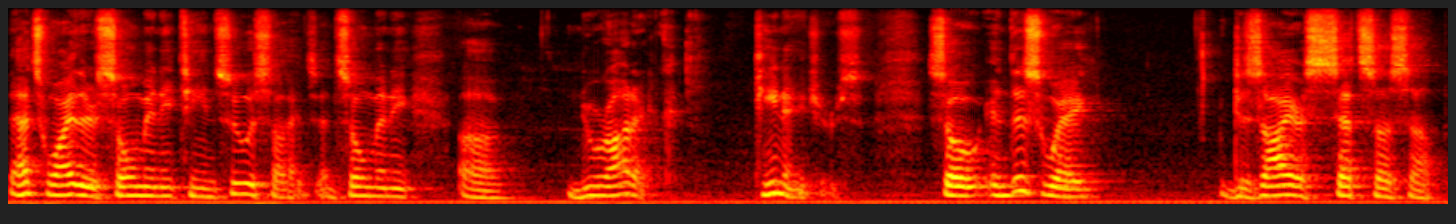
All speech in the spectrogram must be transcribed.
That's why there's so many teen suicides and so many uh, neurotic teenagers. So in this way, desire sets us up.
